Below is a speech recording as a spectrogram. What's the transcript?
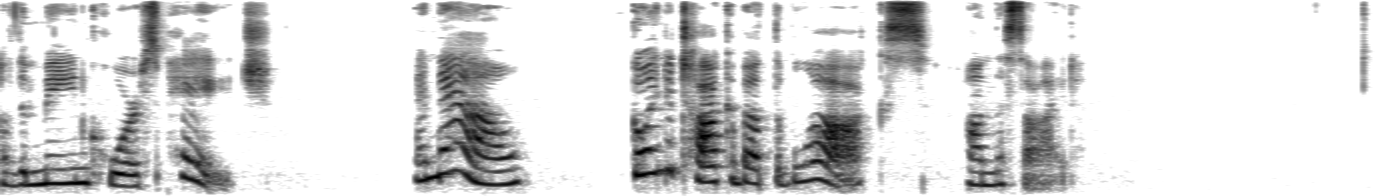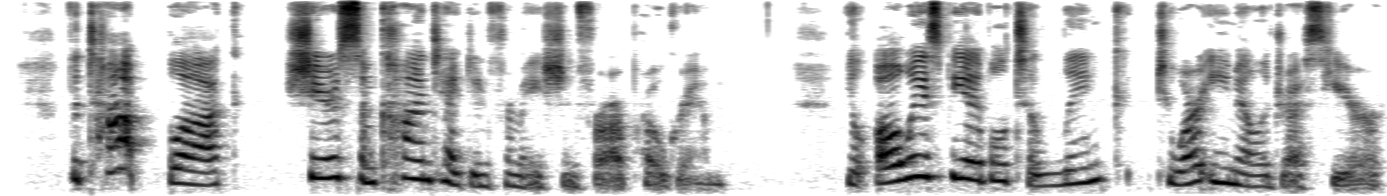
of the main course page. And now, we're going to talk about the blocks on the side. The top block shares some contact information for our program. You'll always be able to link to our email address here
